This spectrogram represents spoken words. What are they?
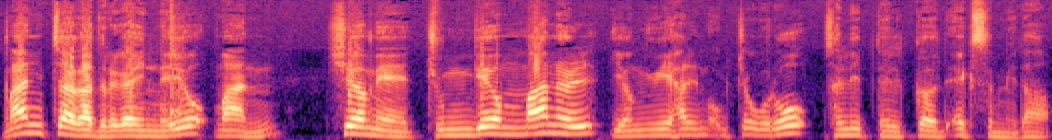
만자가 들어가 있네요. 만. 시험에 중개업만을 영위할 목적으로 설립될 것 X입니다.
